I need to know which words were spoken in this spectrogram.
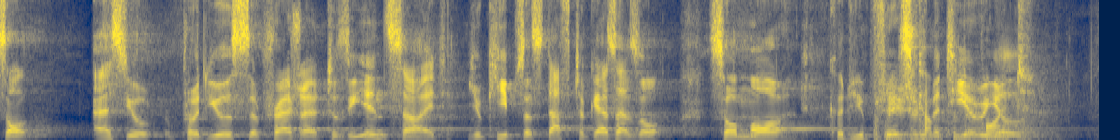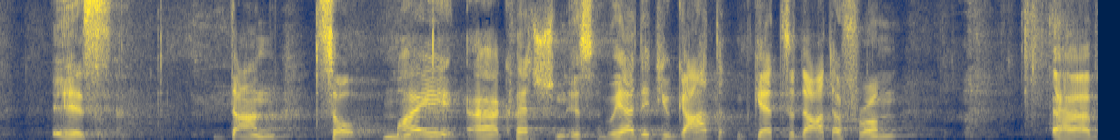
So as you produce the pressure to the inside, you keep the stuff together. So, so more Could you please fission come material to the point? is done. So my uh, question is, where did you got, get the data from uh,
